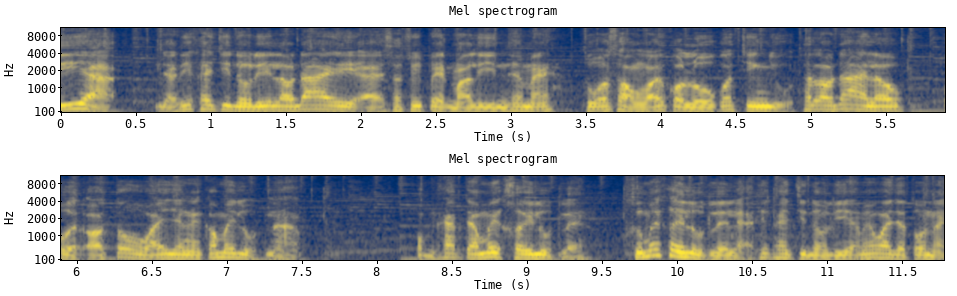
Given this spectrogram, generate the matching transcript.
ริอะอย่างที่ไคจิโนริเราได้เอ่อสฟิเปตมารีนใช่ไหมตัว 200 กว่าโลก็จริงอยู่ ถ้าเราได้เราเปิดออโต้ไว้ยังไงก็ไม่หลุดนะครับ ผมแทบจะไม่เคยหลุดเลย คือไม่เคยหลุดเลยแหละที่ไคจิโนริไม่ว่าจะตัวไหน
